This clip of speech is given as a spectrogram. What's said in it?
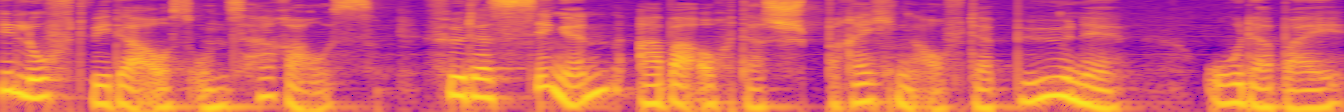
die Luft wieder aus uns heraus. Für das Singen, aber auch das Sprechen auf der Bühne oder bei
